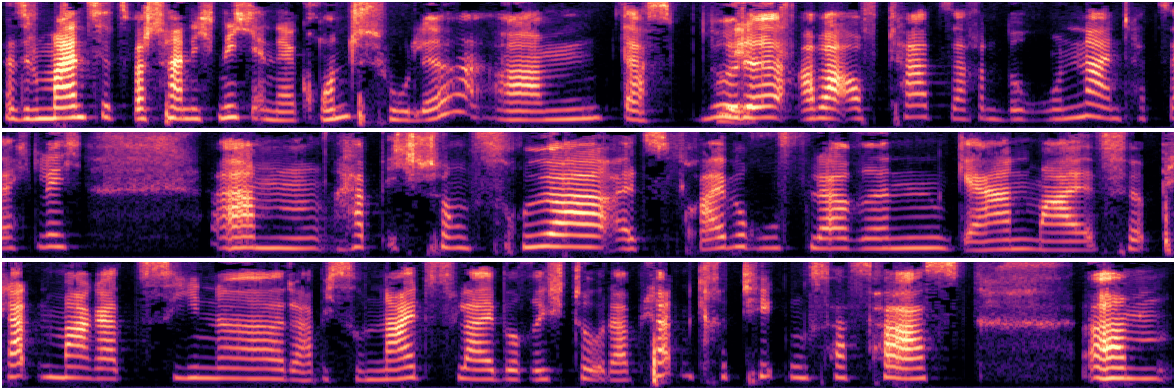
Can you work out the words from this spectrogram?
Also du meinst jetzt wahrscheinlich nicht in der Grundschule. Ähm, das Nee. würde aber auf Tatsachen beruhen. Nein, tatsächlich ähm, habe ich schon früher als Freiberuflerin gern mal für Plattenmagazine, da habe ich so Nightfly-Berichte oder Plattenkritiken verfasst. Ähm,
